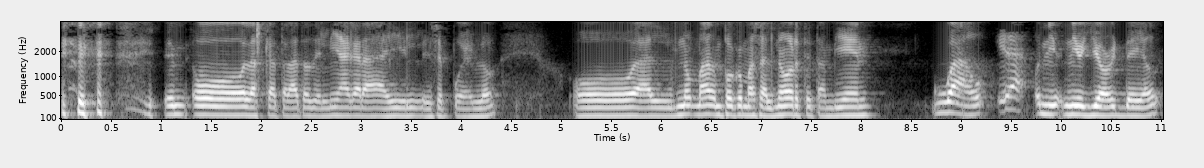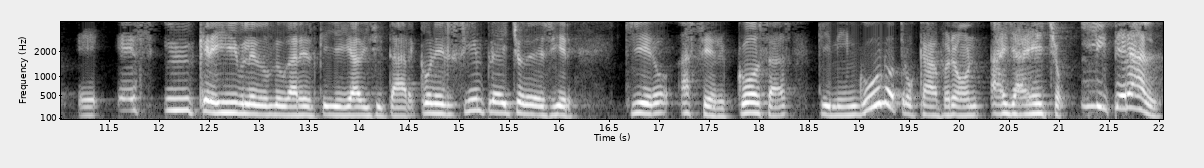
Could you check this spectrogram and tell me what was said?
o las cataratas del Niágara, y ese pueblo, o al, un poco más al norte también wow, era New York Dale. Eh, es increíble los lugares que llegué a visitar con el simple hecho de decir, quiero hacer cosas que ningún otro cabrón haya hecho. Literal.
